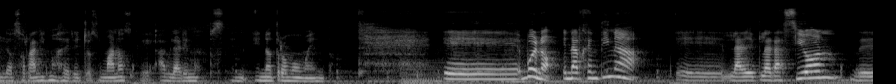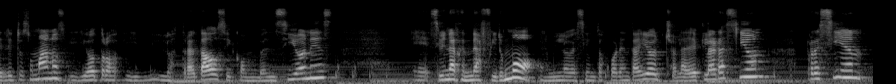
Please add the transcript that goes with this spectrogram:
los organismos de derechos humanos que hablaremos en, otro momento. Eh, bueno, en Argentina eh, la Declaración de Derechos Humanos y otros y los tratados y convenciones eh, si bien Argentina firmó en 1948 la declaración, recién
